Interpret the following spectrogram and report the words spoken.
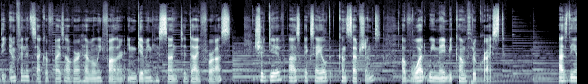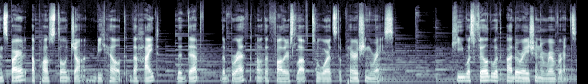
the infinite sacrifice of our Heavenly Father in giving His Son to die for us, should give us exhaled conceptions of what we may become through Christ. As the inspired Apostle John beheld the height, the depth, the breadth of the Father's love towards the perishing race, he was filled with adoration and reverence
